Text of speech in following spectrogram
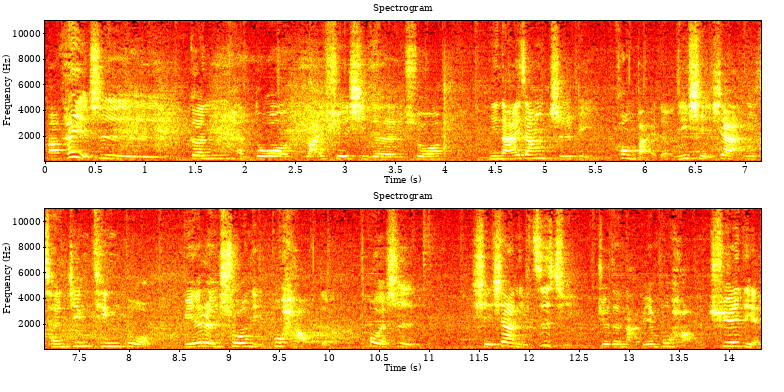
啊，他也是跟很多来学习的人说，你拿一张纸笔空白的，你写下你曾经听过别人说你不好的，或者是写下你自己觉得哪边不好的缺点。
